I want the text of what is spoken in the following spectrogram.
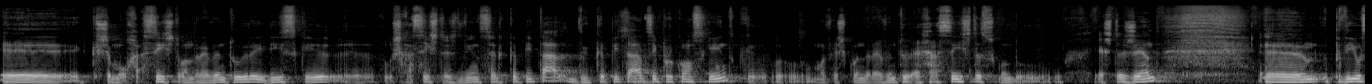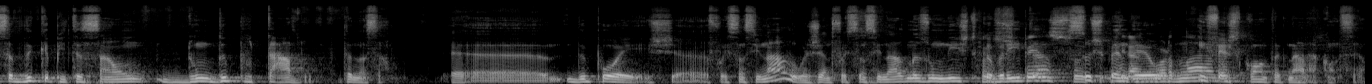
eh, que chamou racista o André Ventura e disse que eh, os racistas deviam ser decapitados Sim. e, por conseguinte, que uma vez que o André Ventura é racista, segundo esta gente, Uh, pediu-se a decapitação de um deputado da nação. Uh, depois uh, foi sancionado, o agente foi sancionado, mas o ministro foi Cabrita suspenso, suspendeu e fez de conta que nada aconteceu.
